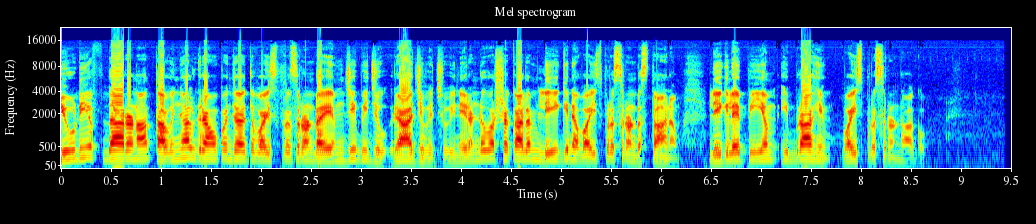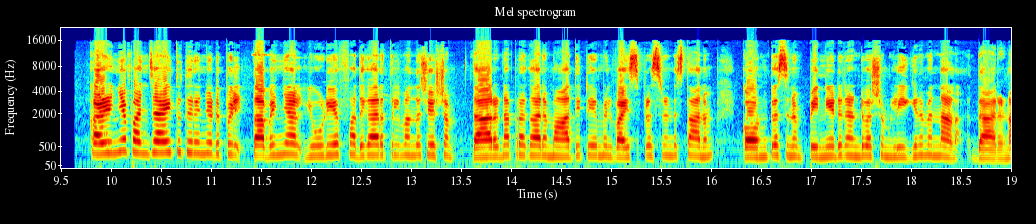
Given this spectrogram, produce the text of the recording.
യു ഡി എഫ് ധാരണ തവിഞ്ഞാൽ ഗ്രാമപഞ്ചായത്ത് vice president M G Biju രാജിവെച്ചു. ഇനി രണ്ടു വർഷക്കാലം ലീഗിന് വൈസ് പ്രസിഡന്റ് സ്ഥാനം. ലീഗിലെ പി എം ഇബ്രാഹിം വൈസ് പ്രസിഡന്റാകും. കഴിഞ്ഞ പഞ്ചായത്ത് തിരഞ്ഞെടുപ്പിൽ തവിഞ്ഞാൽ യു ഡി എഫ് അധികാരത്തിൽ വന്ന ശേഷം ധാരണ പ്രകാരം ആദ്യ ടീമിൽ വൈസ് പ്രസിഡന്റ് സ്ഥാനം കോൺഗ്രസിനും പിന്നീട് രണ്ടു വർഷം ലീഗിനുമെന്നാണ് ധാരണ.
